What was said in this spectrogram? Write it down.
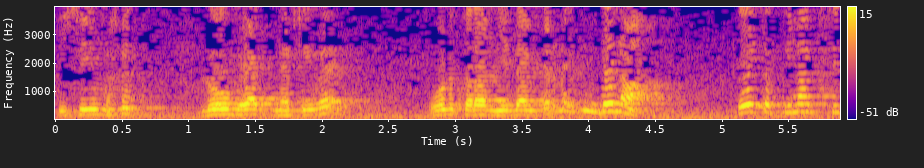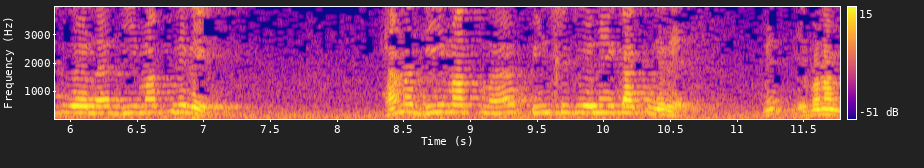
කිසිම ලෝභයක් නැතිව ඕන තරම් නියදම් කරලා ඉතින් දෙනවා. ඒක පිනක් සිදු වෙන දීමක් නෙවෙයි. හැම දීමක්ම පින් සිදු වෙන එකක් නෙවෙයි. නේ? එවනම්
